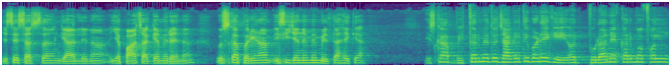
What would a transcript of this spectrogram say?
जैसे सत्संग ज्ञान लेना या पाँच आज्ञा में रहना उसका परिणाम इसी जन्म में मिलता है क्या? इसका भीतर में तो जागृति बढ़ेगी और पुराने कर्म फल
